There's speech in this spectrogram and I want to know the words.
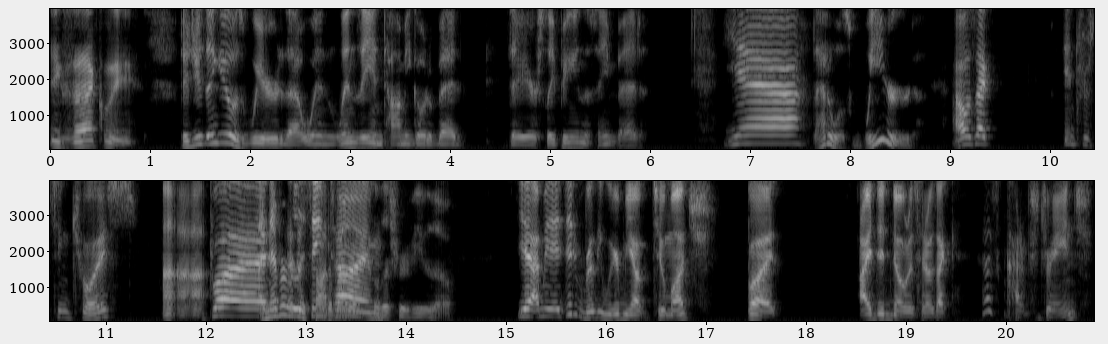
exactly. Did you think it was weird that when Lindsey and Tommy go to bed, they are sleeping in the same bed? Yeah, That was weird. I was like, interesting choice, I, but I, never at really the same thought about it time, until this review, though. Yeah, I mean, it didn't really weird me out too much, but I did notice it. I was like, that's kind of strange.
